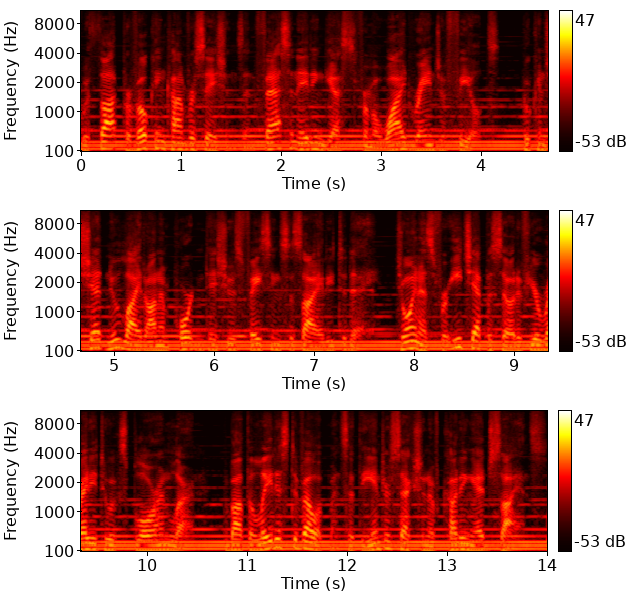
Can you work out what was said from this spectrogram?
with thought provoking conversations and fascinating guests from a wide range of fields who can shed new light on important issues facing society today. Join us for each episode if you're ready to explore and learn about the latest developments at the intersection of cutting edge science,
